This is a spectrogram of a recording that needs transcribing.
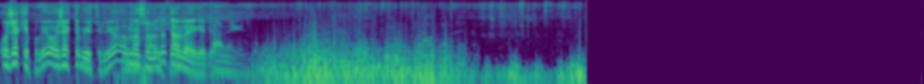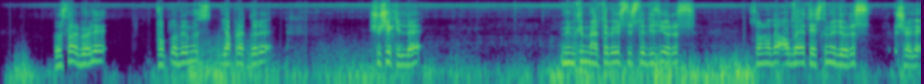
ocak yapılıyor. Ocakta büyütülüyor. Ondan Ocakta sonra da büyütülüyor. tarlaya geliyor. Tarlaya geliyor. Dostlar böyle topladığımız yaprakları şu şekilde mümkün mertebe üst üste diziyoruz. Sonra da ablaya teslim ediyoruz. Şöyle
